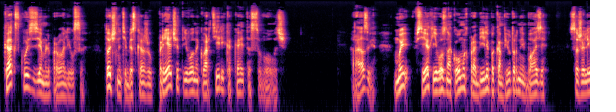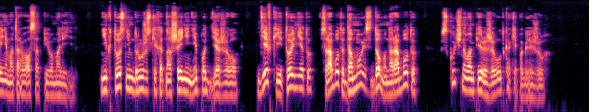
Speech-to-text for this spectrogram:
Как сквозь землю провалился. Точно тебе скажу, прячет его на квартире какая-то сволочь. Разве? Мы всех его знакомых пробили по компьютерной базе. С сожалением оторвался от пива Малинин. Никто с ним дружеских отношений не поддерживал. Девки и той нету. С работы домой, с дома на работу. Скучно вампиры живут, как я погляжу.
